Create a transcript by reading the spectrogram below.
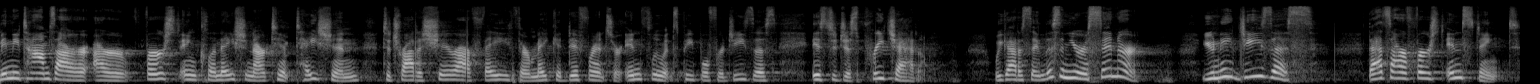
Many times, our, our first inclination, our temptation to try to share our faith or make a difference or influence people for Jesus is to just preach at them. We got to say, listen, you're a sinner. You need Jesus. That's our first instinct.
